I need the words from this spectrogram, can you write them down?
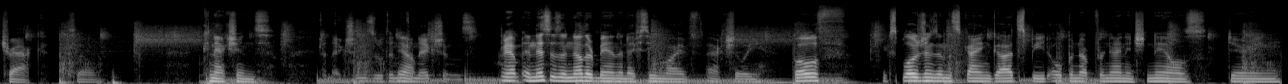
track. So, connections. Connections within Yeah. connections. Yep, and this is another band that I've seen live, actually. Both Explosions in the Sky and Godspeed opened up for Nine Inch Nails during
